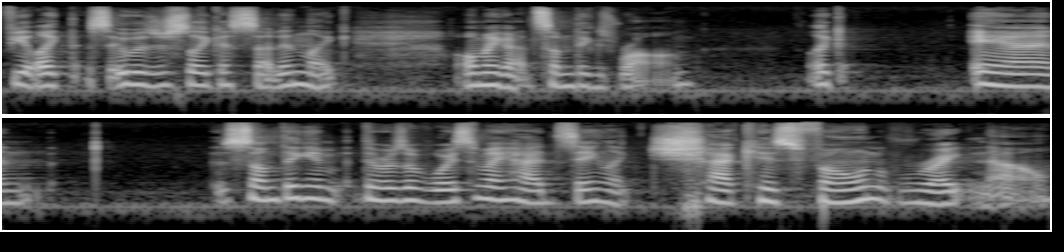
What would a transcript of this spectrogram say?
feel like this. It was just like a sudden like oh my god, something's wrong. Like and something in, there was a voice in my head saying like check his phone right now.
